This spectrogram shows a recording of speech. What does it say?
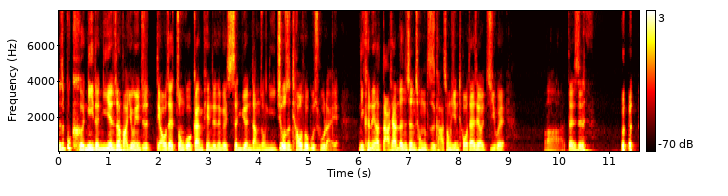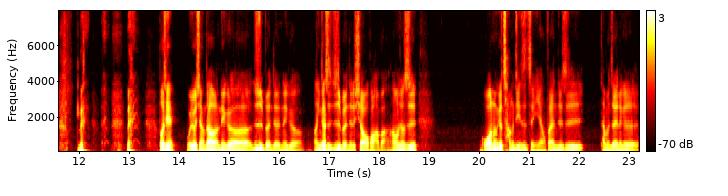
那是不可逆的，你演算法永远就是掉在中国干片的那个深渊当中，你就是跳脱不出来耶。你可能要打下人生重置卡，重新投胎才有机会啊。但是那那抱歉，我又想到了那个日本的那个啊，应该是日本的笑话吧？好像是我忘了那个场景是怎样，反正就是。他们在那个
